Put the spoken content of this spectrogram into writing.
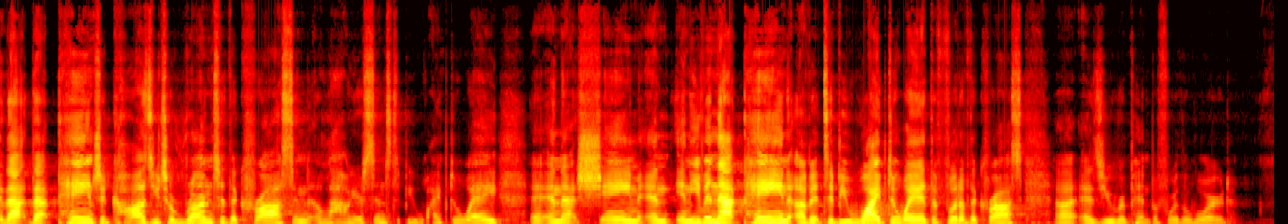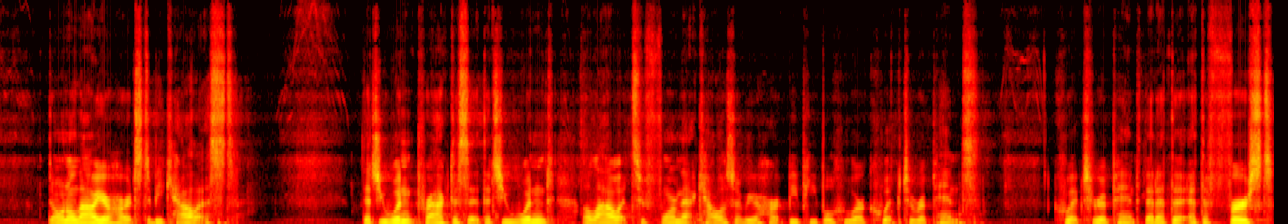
that, that pain should cause you to run to the cross and allow your sins to be wiped away. And that shame and, and even that pain of it to be wiped away at the foot of the cross uh, as you repent before the Lord. Don't allow your hearts to be calloused that you wouldn't practice it, that you wouldn't allow it to form that callus over your heart. Be people who are quick to repent. Quick to repent. That at the, at the first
